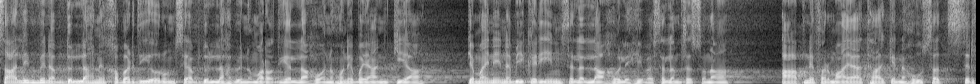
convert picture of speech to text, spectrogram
سالم بن عبداللہ نے خبر دی اور ان سے عبداللہ بن عمر رضی اللہ عنہ نے بیان کیا کہ میں نے نبی کریم صلی اللہ علیہ وسلم سے سنا، آپ نے فرمایا تھا کہ نحوست صرف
